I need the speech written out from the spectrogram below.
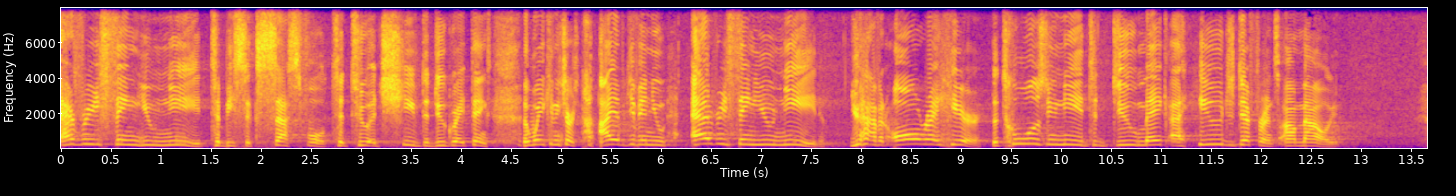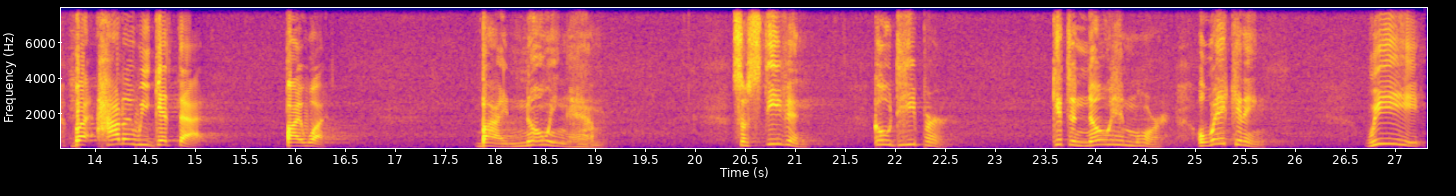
everything you need to be successful, to, to achieve, to do great things. The Awakening Church, I have given you everything you need. You have it all right here. The tools you need to do make a huge difference on Maui. But how do we get that? By what? By knowing Him. So, Stephen, go deeper. Get to know Him more. Awakening. We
